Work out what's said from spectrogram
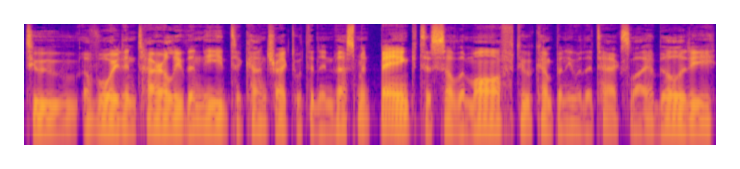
to avoid entirely the need to contract with an investment bank to sell them off to a company with a tax liability.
